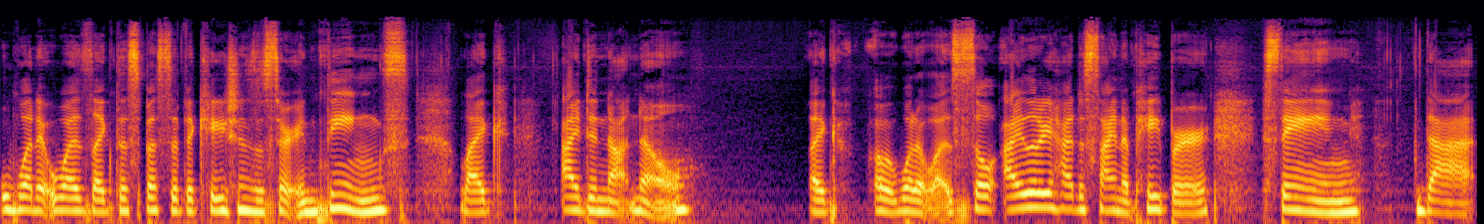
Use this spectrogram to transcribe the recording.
what it was like the specifications of certain things like I did not know like oh, what it was. So I literally had to sign a paper saying that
